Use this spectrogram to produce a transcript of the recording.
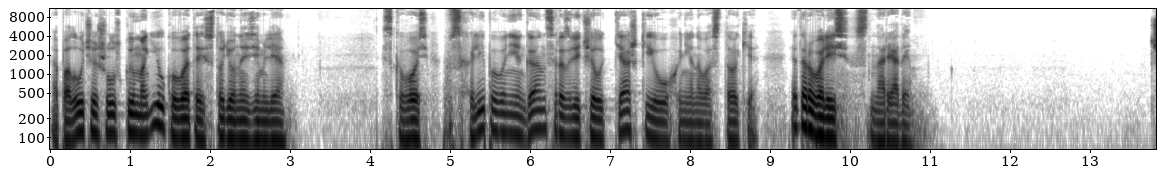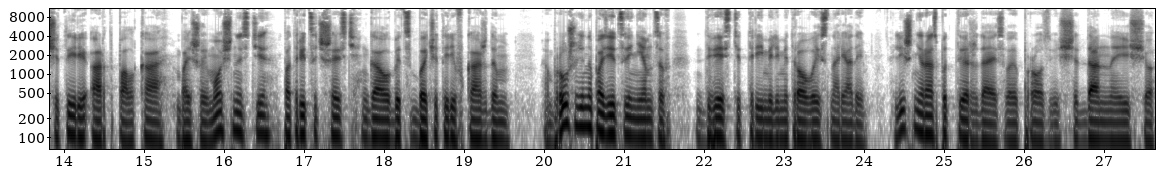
а получишь узкую могилку в этой студеной земле. Сквозь всхлипывание Ганс различил тяжкие уханья на востоке. Это рвались снаряды. Четыре артполка большой мощности, по 36 гаубиц Б-4 в каждом, обрушили на позиции немцев 203 миллиметровые снаряды, лишний раз подтверждая свое прозвище, данное еще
